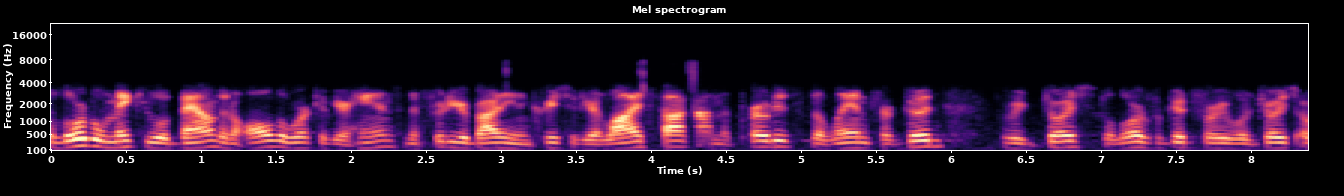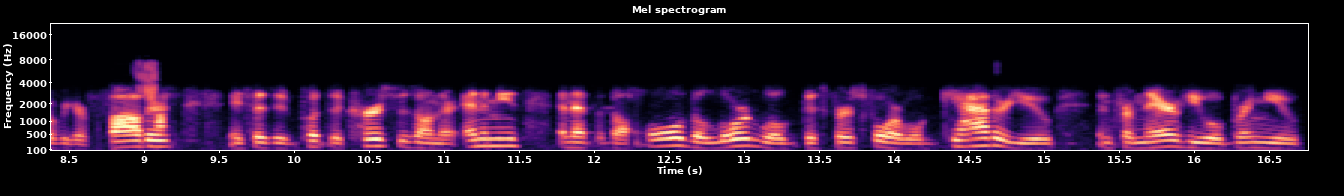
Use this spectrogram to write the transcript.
The Lord will make you abound in all the work of your hands, and the fruit of your body, and increase of your livestock, and the produce of the land for good. Rejoice the Lord for good, for he will rejoice over your fathers. And he says he put the curses on their enemies, and that the whole the Lord will, this verse 4, will gather you, and from there he will bring you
